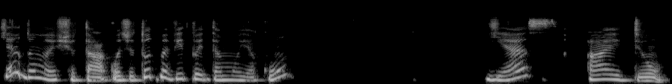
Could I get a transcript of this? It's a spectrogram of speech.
Я думаю, що так. Отже, тут ми відповідь дамо яку? Yes, I do.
